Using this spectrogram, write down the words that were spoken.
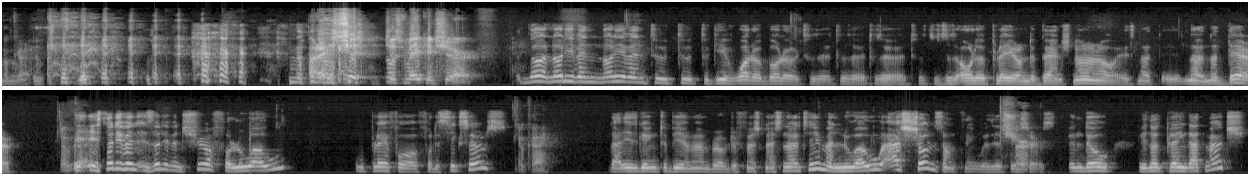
Okay. No, no, no, just, just making sure. No, not even not even to, to, to give water bottle to the to the to the to, to the older player on the bench. No, no, no. It's not no not there. Okay. It's not even it's not even sure for Luwawu, who play for for the Sixers. Okay. That is going to be a member of the French national team, and Luwawu has shown something with the Sure. Sixers, even though he's not playing that much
